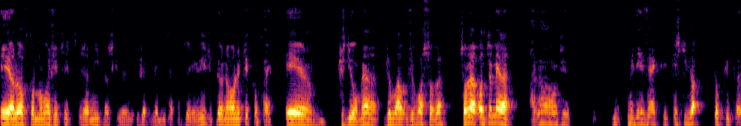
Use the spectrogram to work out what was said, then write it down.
Et alors, comme moi, j'étais très ami parce que j'habite à côté de l'église, et puis on, on était copains. Et euh, je dis au maire, je vois, je vois Sauveur, Sauveur, on te met là. Alors, tu, mais l'évêque, qu'est-ce qu'il va t'occuper?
